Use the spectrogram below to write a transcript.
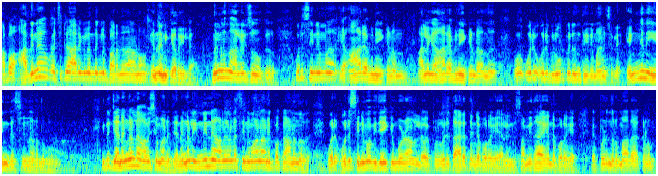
അപ്പോൾ അതിനെ വെച്ചിട്ട് ആരെങ്കിലും എന്തെങ്കിലും പറഞ്ഞതാണോ എന്ന് എനിക്കറിയില്ല. നിങ്ങളൊന്ന് ആലോചിച്ച് നോക്ക്. ഒരു സിനിമ ആരഭിനയിക്കണം അല്ലെങ്കിൽ ആരഭിനയിക്കേണ്ടെന്ന് ഒരു ഒരു ഗ്രൂപ്പിരുന്ന് തീരുമാനിച്ചാൽ എങ്ങനെ ഈ ഇൻഡസ്ട്രി നടന്നു പോകും? ഇത് ജനങ്ങളുടെ ആവശ്യമാണ്. ജനങ്ങൾ ഇന്നിന്ന ആളുകളുടെ സിനിമകളാണ് ഇപ്പോൾ കാണുന്നത്. ഒരു ഒരു സിനിമ വിജയിക്കുമ്പോഴാണല്ലോ എപ്പോഴും ഒരു താരത്തിന്റെ പുറകെ അല്ലെങ്കിൽ സംവിധായകന്റെ പുറകെ എപ്പോഴും നിർമ്മാതാക്കളും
